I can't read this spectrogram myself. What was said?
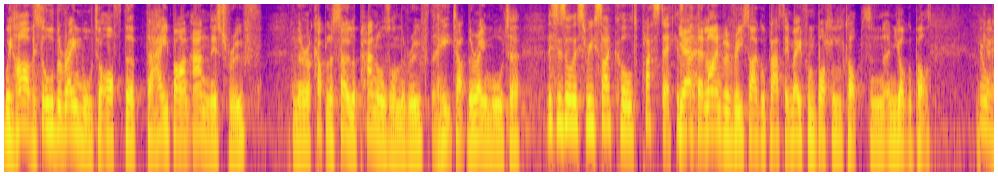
We harvest all the rainwater off the, the hay barn and this roof. And there are a couple of solar panels on the roof that heat up the rainwater. This is all this recycled plastic, isn't yeah, it? they're lined with recycled plastic made from bottle tops and, and yogurt pots. Okay.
